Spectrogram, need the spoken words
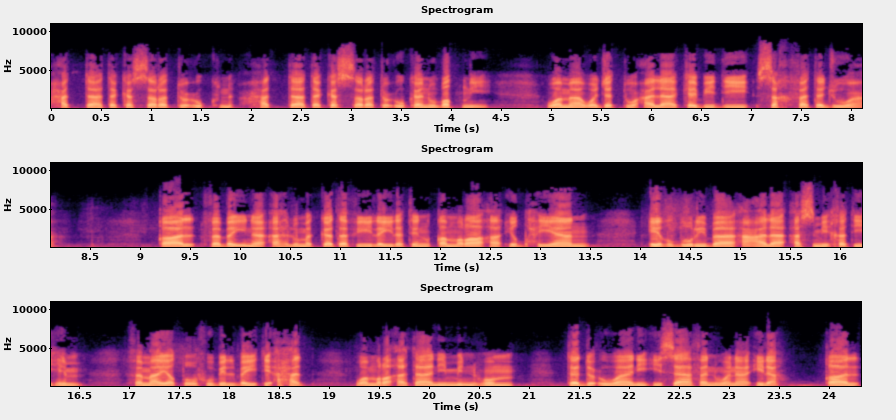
حتى تكسرت عكن حتى تكسرت عكن بطني وما وجدت على كبدي سخفة جوع. قال فبين أهل مكة في ليلة قمراء إضحيان إذ ضرب على أسمختهم فما يطوف بالبيت أحد وامرأتان منهم تدعوان إسافا ونائلة. قال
